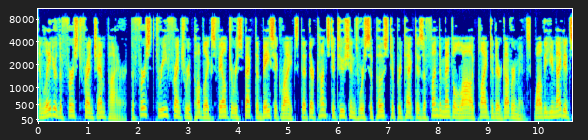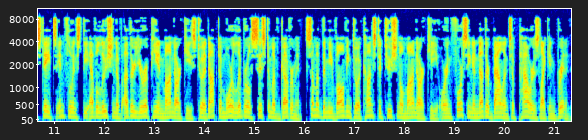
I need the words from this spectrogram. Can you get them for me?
and later the First French Empire. The first three French republics failed to respect the basic rights that their constitutions were supposed to protect as a fundamental law applied to their governments, while the United States influenced the evolution of other European monarchies to adopt a more liberal system of government, some of them evolving to a constitutional monarchy or enforcing another balance of powers like in Britain.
